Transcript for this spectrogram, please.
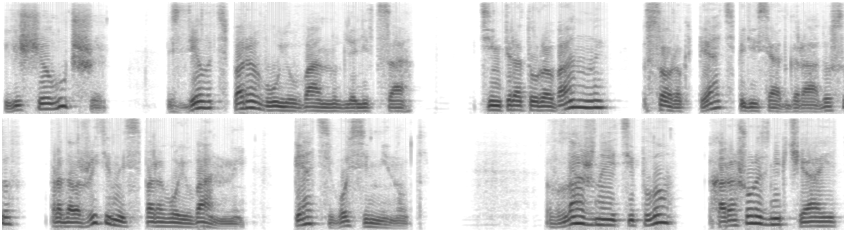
Еще лучше сделать паровую ванну для лица. Температура ванны 45-50 градусов, продолжительность паровой ванны 5-8 минут. Влажное тепло хорошо размягчает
